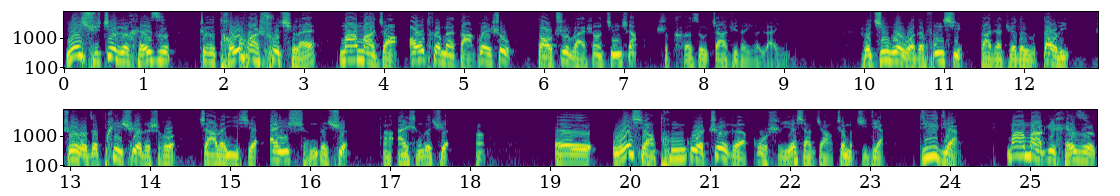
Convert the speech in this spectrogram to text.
也许这个孩子这个头发竖起来，妈妈讲奥特曼打怪兽导致晚上惊吓，是咳嗽加剧的一个原因。说经过我的分析，大家觉得有道理。所以我在配穴的时候加了一些安神的穴啊，安神的穴啊。呃，我想通过这个故事也想讲这么几点。第一点，妈妈给孩子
